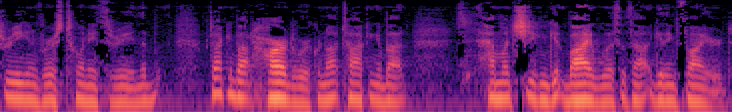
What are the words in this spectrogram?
3 and verse 23. And the, we're talking about hard work. We're not talking about how much you can get by with without getting fired.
